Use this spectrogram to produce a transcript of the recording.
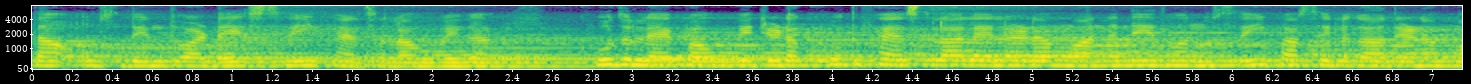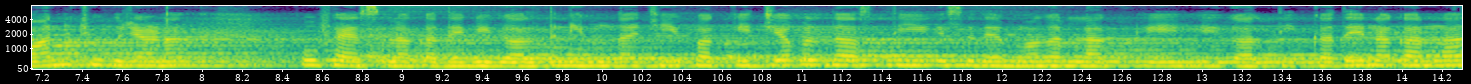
ਤਾਂ ਉਸ ਦਿਨ ਤੁਹਾਡਾ ਇਹ ਸਹੀ ਫੈਸਲਾ ਹੋਵੇਗਾ। ਖੁਦ ਲੈ ਪਾਓਗੇ, ਜਿਹੜਾ ਖੁਦ ਫੈਸਲਾ ਲੈ ਲੈਣਾ, ਮਨ ਨੇ ਤੁਹਾਨੂੰ ਸਹੀ ਪਾਸੇ ਲਗਾ ਦੇਣਾ, ਮਨ ਝੁਕ ਜਾਣਾ, ਉਹ ਫੈਸਲਾ ਕਦੇ ਵੀ ਗਲਤ ਨਹੀਂ ਹੁੰਦਾ ਜੀ। ਬਾਕੀ ਜ਼ਬਰਦਸਤੀ ਕਿਸੇ ਦੇ ਮਗਰ ਲੱਗ ਕੇ ਇਹ ਗਲਤੀ ਕਦੇ ਨਾ ਕਰਨਾ,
